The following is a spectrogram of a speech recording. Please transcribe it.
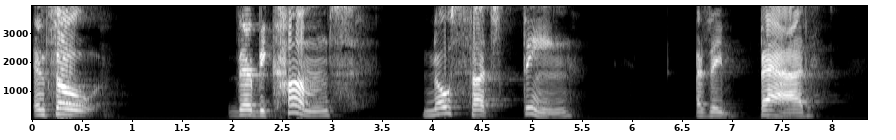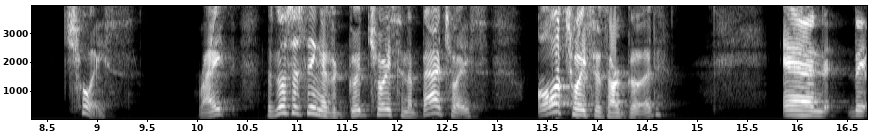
And so there becomes no such thing as a bad choice, right? There's no such thing as a good choice and a bad choice. All choices are good and they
